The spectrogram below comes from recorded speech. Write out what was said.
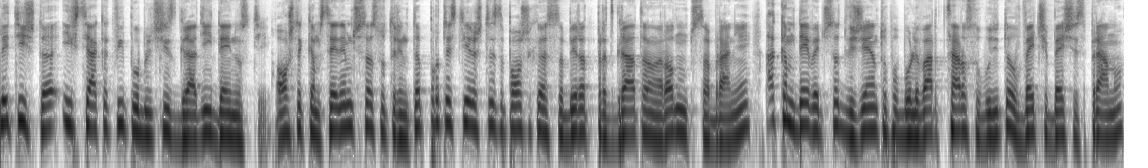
летища и всякакви публични сгради и дейности. Още към 7 часа сутринта протестиращите започнаха да събират пред сградата на Народното събрание, а към 9 часа движението по боливар Цар Освободител вече беше спряно,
